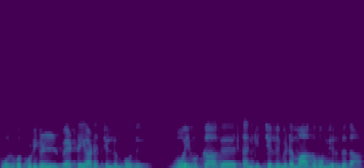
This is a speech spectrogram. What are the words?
பூர்வ குடிகள் வேட்டையாடச் செல்லும் போது ஓய்வுக்காக தங்கிச் செல்லும் இடமாகவும் இருந்ததாம்.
